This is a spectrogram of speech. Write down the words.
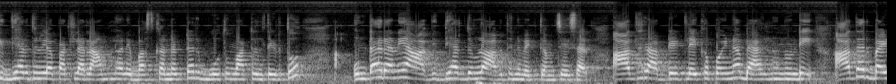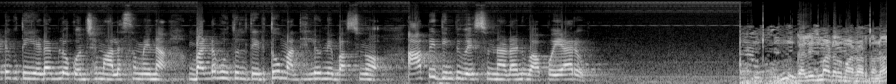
విద్యార్థుల పట్ల రాములు అనే బస్ కండక్టర్ బూతు మాటలు తిడుతూ ఉంటారని ఆ విద్యార్థులు ఆవేదన వ్యక్తం చేశారు. ఆధార్ అప్డేట్ లేకపోయినా బ్యాగ్ల నుండి ఆధార్ బయటకు తీయడంలో కొంచెం ఆలస్యమైన బండబూతులు తిడుతూ మధ్యలోనే బస్సును ఆపి దింపి వేస్తున్నాడని వాపోయారు. గలీజ్ మాటలు మాట్లాడుతున్నా?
